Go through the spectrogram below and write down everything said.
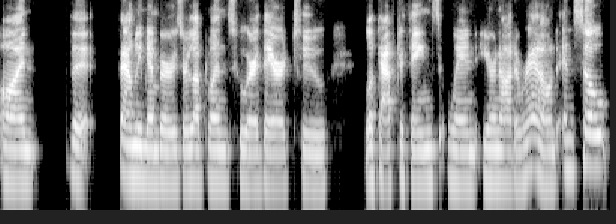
on the family members or loved ones who are there to look after things when you're not around. And so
